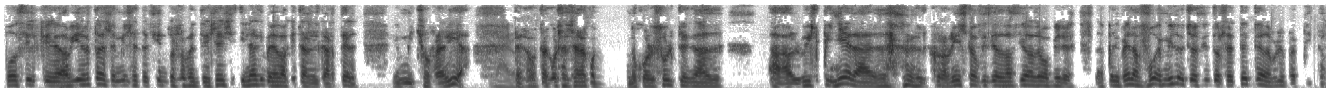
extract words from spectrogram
puedo decir que abierta desde 1796 y nadie me va a quitar el cartel en mi churrería. Pero otra cosa será cuando consulten al a Luis Piñera, el, el cronista oficial de la ciudad, digo, mire, la primera fue en 1870 y la abrió Pepito.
